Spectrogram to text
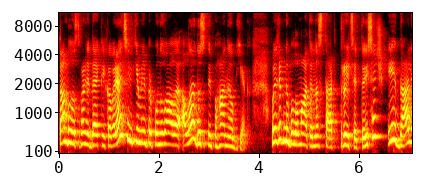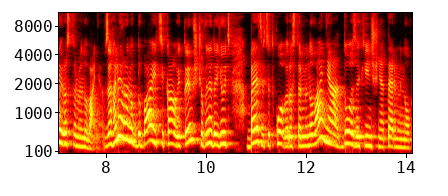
Там було справді декілька варіантів, які мені пропонували, але досить непоганий об'єкт. Потрібно було мати на старт 30 тисяч і далі розтермінування. Взагалі, ринок Дубаї цікавий тим, що вони дають безвідсоткове розтермінування до закінчення терміну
